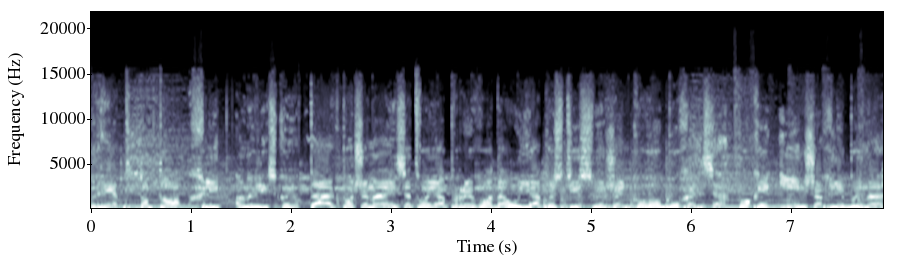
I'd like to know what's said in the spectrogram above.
бред, тобто хліб англійською. Так починається твоя пригода у якості свіженького буханця. Поки інша хлібина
